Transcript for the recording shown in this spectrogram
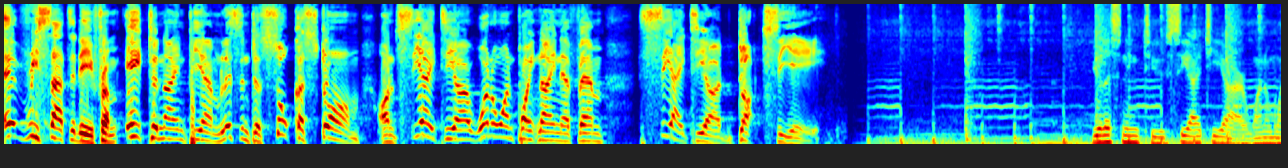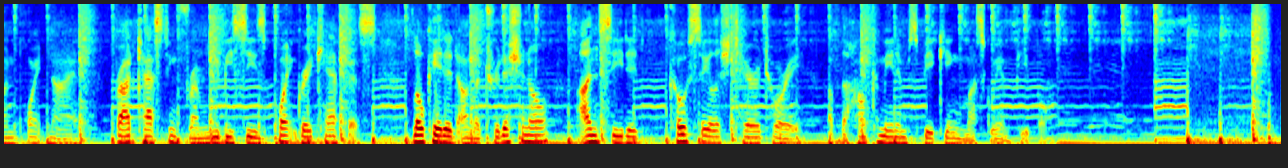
every Saturday from 8 to 9 p.m. Listen to Soca Storm on CITR 101.9 FM, CITR.ca. You're listening to CITR 101.9, broadcasting from UBC's Point Grey campus, located on the traditional, unceded, Coast Salish territory of the Hunkaminam speaking Musqueam people.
